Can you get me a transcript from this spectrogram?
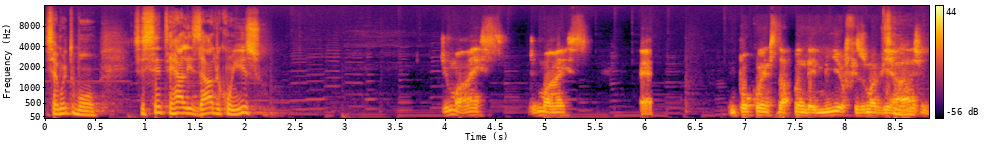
Isso é muito bom. Você se sente realizado com isso? Demais, demais. É, um pouco antes da pandemia, eu fiz uma viagem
